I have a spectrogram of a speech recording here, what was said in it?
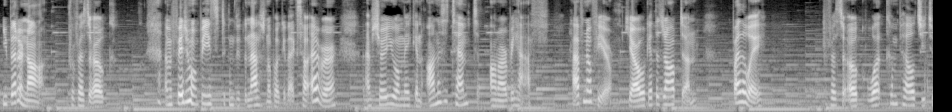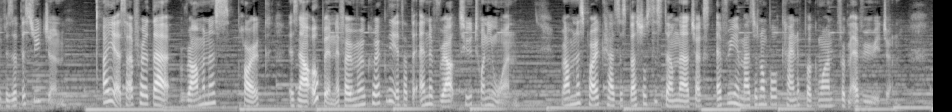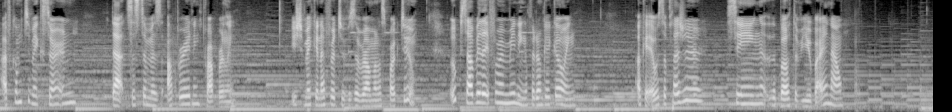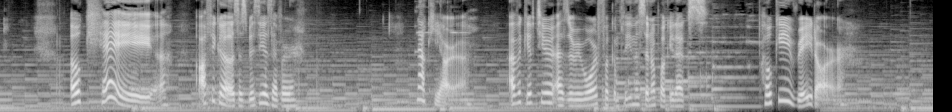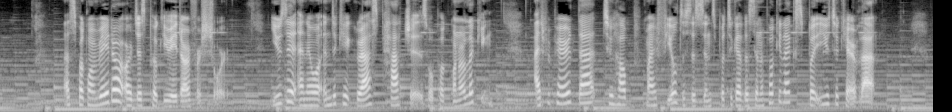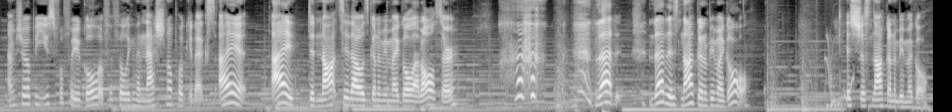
You better not, Professor Oak. I'm afraid it won't be easy to complete the National Pokedex, however, I'm sure you will make an honest attempt on our behalf. Have no fear, Kiara will get the job done. By the way, Professor Oak, what compelled you to visit this region? Ah yes, I've heard that Ramanas Park is now open. If I remember correctly, it's at the end of Route 221. Ramanas Park has a special system that attracts every imaginable kind of Pokemon from every region. I've come to make certain that system is operating properly. You should make an effort to visit Ramanas Park too. Oops, I'll be late for my meeting if I don't get going. Okay, it was a pleasure seeing the both of you. Bye now. Okay, off he goes, as busy as ever. Now, Kiara, I have a gift here as a reward for completing the Sinnoh Pokédex. Poke Radar. That's Pokemon Radar or just Poke Radar for short. Use it and it will indicate grass patches while Pokemon are lurking. I'd prepared that to help my field assistants put together Sinnoh Pokédex, but you took care of that. I'm sure it'll be useful for your goal of fulfilling the National Pokedex. I I did not say that was going to be my goal at all, sir. that that is not going to be my goal. It's just not going to be my goal.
